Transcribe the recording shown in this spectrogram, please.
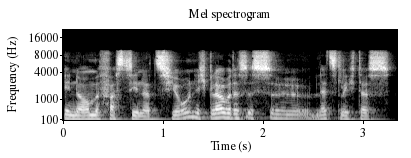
enorme Faszination. Ich glaube, das ist äh, letztlich das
